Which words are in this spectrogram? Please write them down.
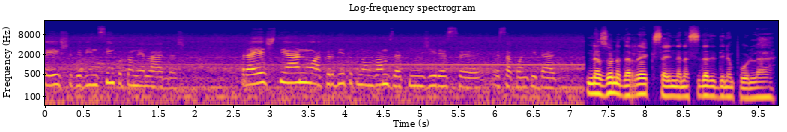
peixe de 25 toneladas. Para este ano, acredito que não vamos atingir essa, essa quantidade. Na zona da Rex, ainda na cidade de Nampula,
